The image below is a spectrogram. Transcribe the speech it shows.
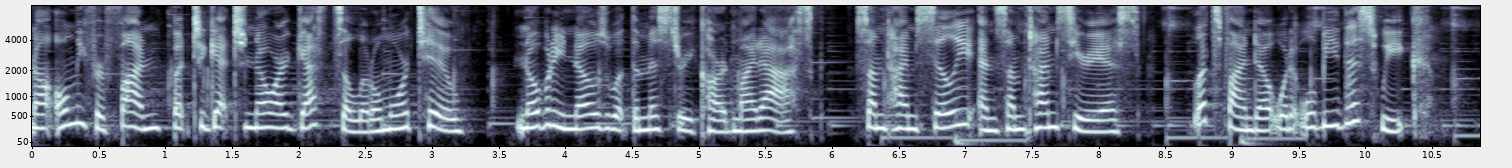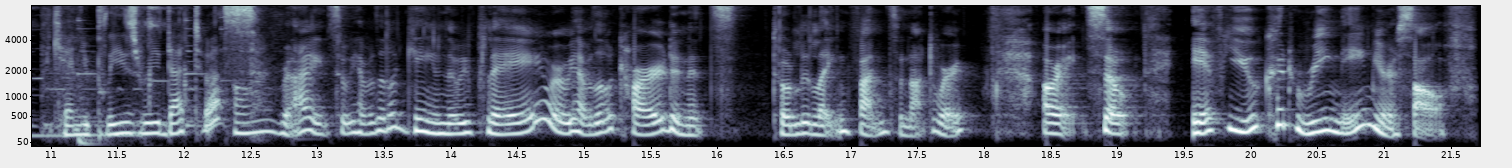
Not only for fun, but to get to know our guests a little more too. Nobody knows what the mystery card might ask. Sometimes silly and sometimes serious. Let's find out what it will be this week. Can you please read that to us? All right. So we have a little game that we play where we have a little card and it's totally light and fun. So not to worry. All right. So if you could rename yourself,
